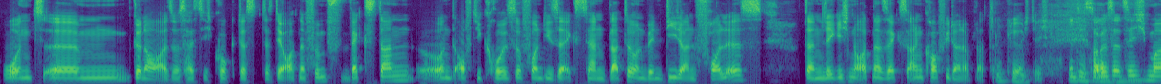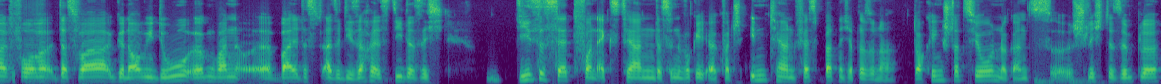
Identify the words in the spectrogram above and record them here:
Und, ähm, genau, also das heißt, ich gucke, dass dass der Ordner 5 wächst dann und auf die Größe von dieser externen Platte und wenn die dann voll ist, dann lege ich 'n Ordner 6 an, kaufe wieder 'ne Platte, Okay, richtig. Aber das tatsächlich mal vor das war genau wie du irgendwann, äh, weil das also, die Sache ist die, dass ich dieses Set von externen das sind wirklich äh, Quatsch, internen Festplatten. Ich habe da so 'ne Dockingstation, 'ne ganz, äh, schlichte, simple,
